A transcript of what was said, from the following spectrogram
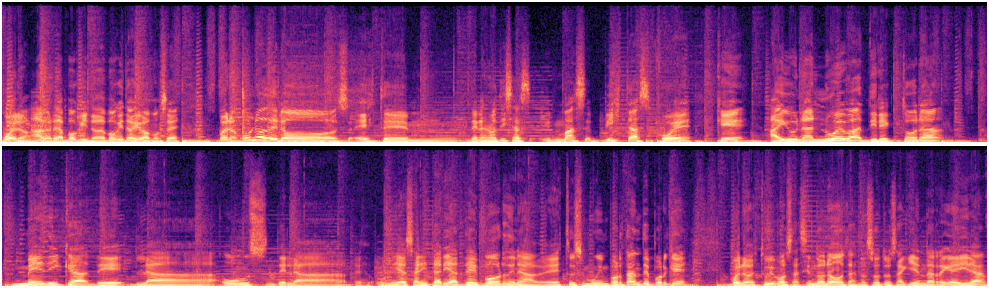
Bueno, a ver, de a poquito, de a poquito ahí vamos, eh. Bueno, uno de los este, mm, de las noticias más vistas fue que hay una nueva directora médica de la UNS, de la eh, Unidad Sanitaria de Bordenave. Esto es muy importante porque, bueno, estuvimos haciendo notas nosotros aquí en Darregueira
